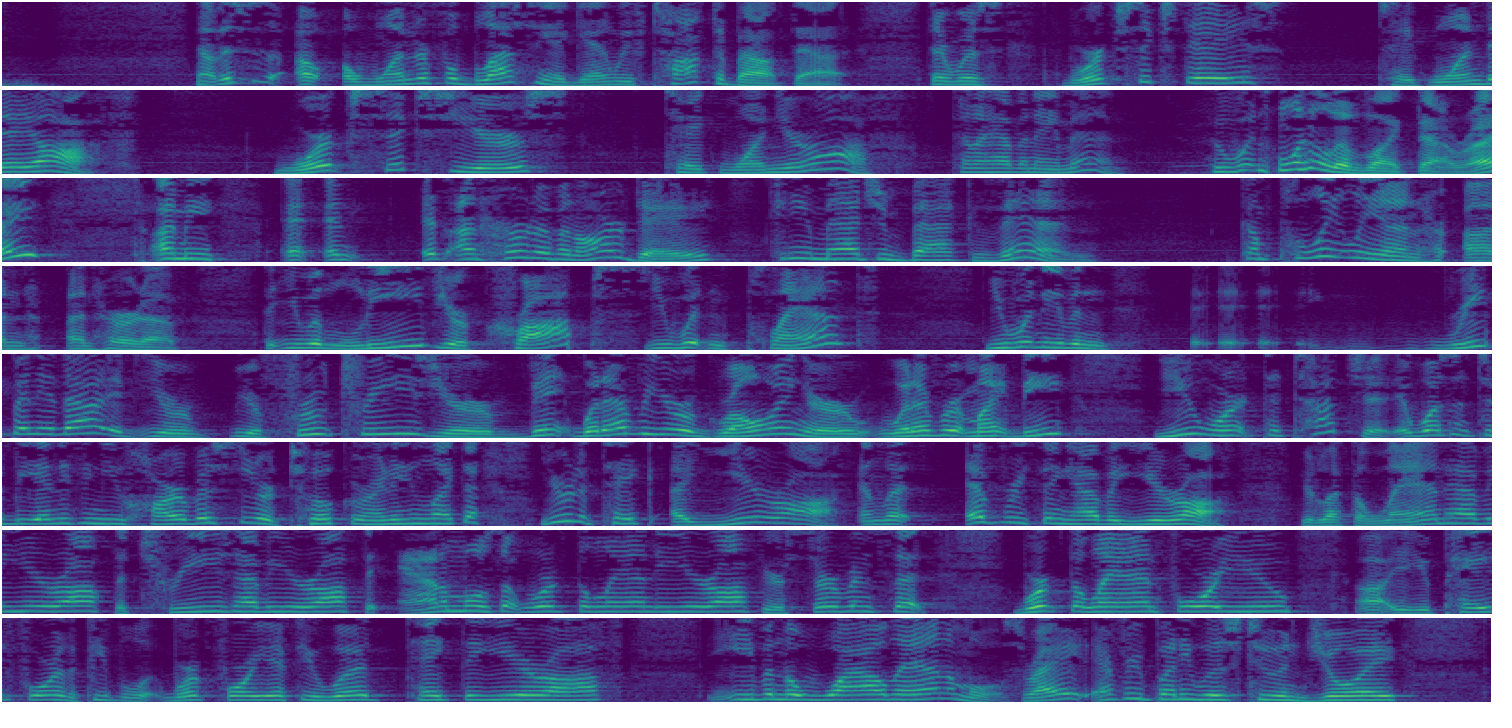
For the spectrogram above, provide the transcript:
Now, this is a, a wonderful blessing again. We've talked about that. There was work six days, take one day off. Work six years, take one year off. Can I have an amen? Who wouldn't want to live like that, right? I mean, and, and it's unheard of in our day. Can you imagine back then? Completely un, un, unheard of. That you would leave your crops, you wouldn't plant, you wouldn't even reap any of that. If your your fruit trees, your whatever you're growing or whatever it might be, you weren't to touch it. It wasn't to be anything you harvested or took or anything like that. You're to take a year off and let everything have a year off. You let the land have a year off, the trees have a year off, the animals that work the land a year off, your servants that work the land for you, uh, you paid for, the people that work for you, if you would, take the year off. Even the wild animals, right? Everybody was to enjoy,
